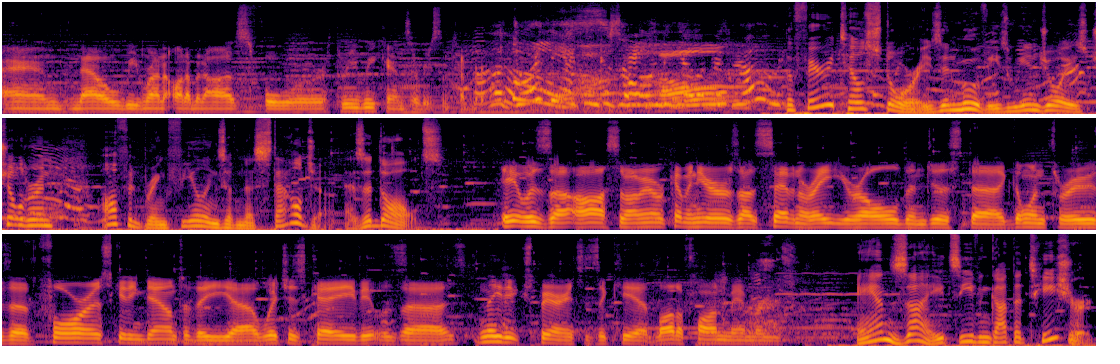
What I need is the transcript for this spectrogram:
and now we run Autumn in Oz for three weekends every September. Oh, Dorothy, I think, is along the Yellow Brick Road. The fairy tale stories and movies we enjoy as children often bring feelings of nostalgia as adults. It was uh, awesome. I remember coming here as I was seven or eight year old and just uh, going through the forest, getting down to the uh, witch's cave. It was uh, a neat experience as a kid. A lot of fond memories. Ann Zeitz even got the t-shirt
